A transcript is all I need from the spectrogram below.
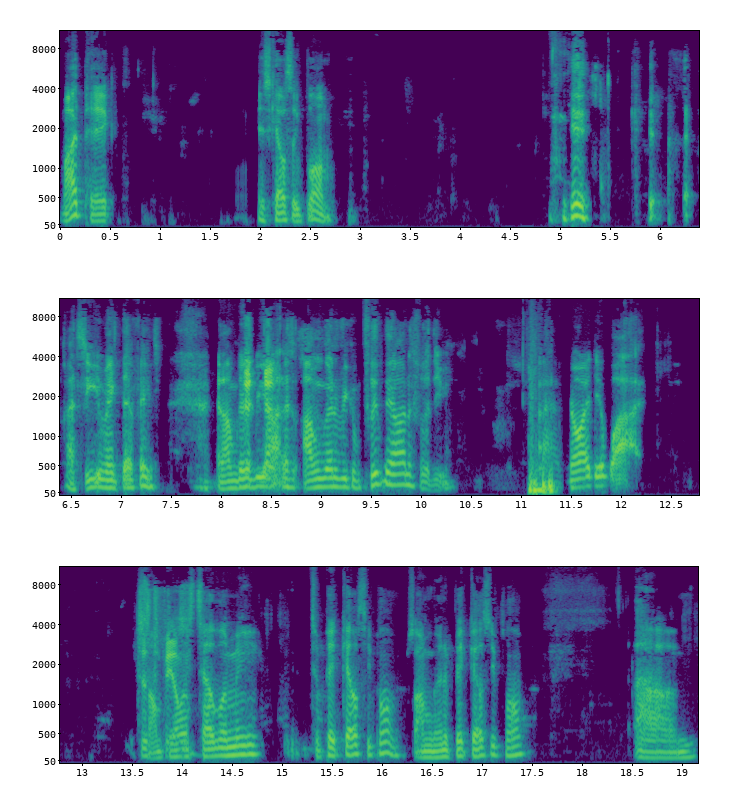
My pick is Kelsey Plum. I see you make that face. And I'm gonna be honest. I'm gonna be completely honest with you. I have no idea why. Just Something's feeling. just telling me to pick Kelsey Plum. So I'm gonna pick Kelsey Plum. Um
